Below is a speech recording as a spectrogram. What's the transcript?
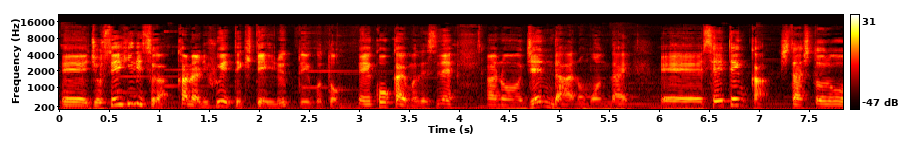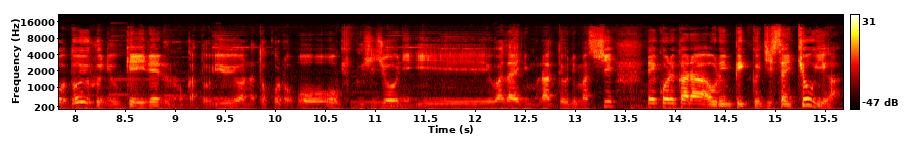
えー、女性比率がかなり増えてきているっていうこと、えー、今回もですね、あの、ジェンダーの問題、えー、性転換した人をどういうふうに受け入れるのかというようなところを大きく非常に話題にもなっておりますし、これからオリンピック実際に競技が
